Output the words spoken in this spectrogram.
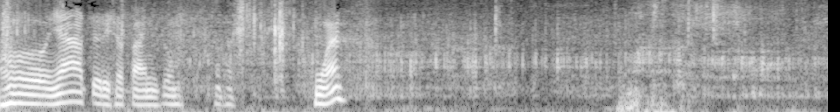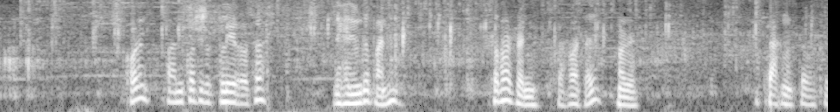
हो यहाँ चाहिँ रहेछ पानीको। वान खै पानी कतिको क्लियर रहेछ? देखाइदिउँ त पानी। सफा छ नि? सफा छ है। हजुर। चाख्नुहोस् त कस्तो।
